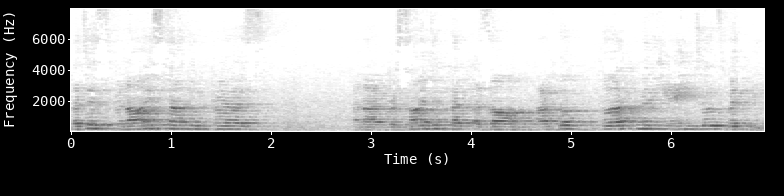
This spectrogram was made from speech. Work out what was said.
That is, when I stand in prayers and I've recited that azan, I've got that many angels with me.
